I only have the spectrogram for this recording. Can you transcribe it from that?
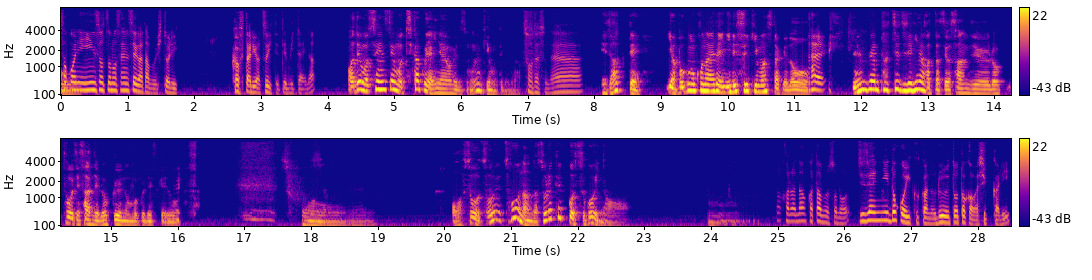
そこ。に引率の先生が多分一人か二人はついててみたいな。あ、でも先生も近くにはいないわけですもんね、基本的には。そうですね。はえ、だって、いや、僕もこの間イギリス行きましたけど、い。全然立ち打ちできなかったですよ。36、当時36の僕ですけど。そうですよね。あ、そう、そういう、そうなんだ。それ結構すごいなからなんか多分その、事前にどこ行くかのルートとかはしっかり、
